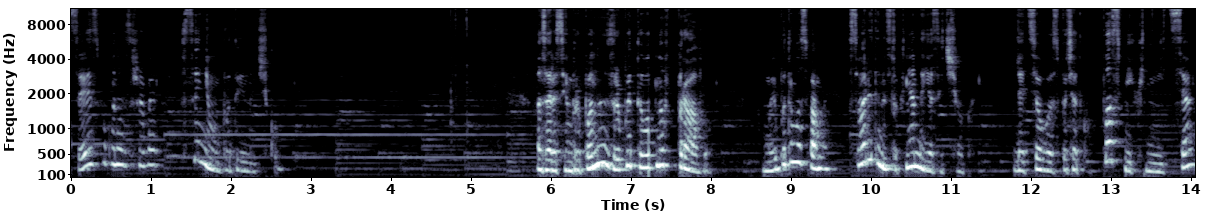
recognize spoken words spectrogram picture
Цей звук у нас живе в синьому будиночку. А зараз я вам пропоную зробити одну вправу. Ми будемо з вами сварити неслухняний язичок. Для цього спочатку посміхніться.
